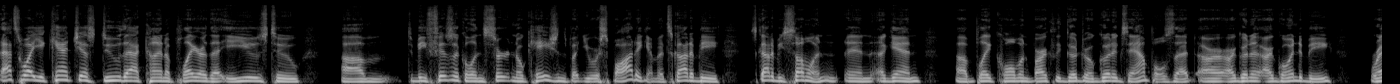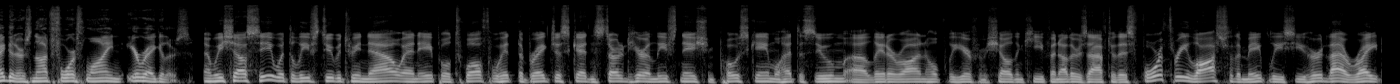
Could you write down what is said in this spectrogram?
that's why you can't just do that kind of player that you use to um, to be physical in certain occasions, but you were spotting him. It's got to be it's got to be someone. And again, uh, Blake Coleman, Barclay Goodrow, good examples that are are going to are going to be regulars, not fourth line irregulars. And we shall see what the Leafs do between now and April 12th. We'll hit the break just getting started here on Leafs Nation post game. We'll head to Zoom uh, later on, hopefully hear from Sheldon Keefe and others after this 4 3 loss for the Maple Leafs. You heard that right.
